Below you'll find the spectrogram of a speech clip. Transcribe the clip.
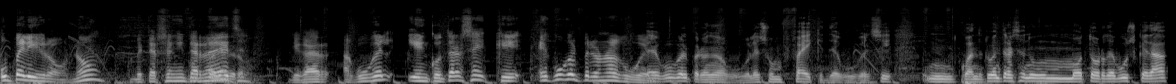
Un peligro, ¿no? Meterse en internet llegar a Google y encontrarse que es Google pero no es Google. Es Google pero no es Google, es un fake de Google, sí. Mm, cuando tú entras en un motor de búsqueda,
